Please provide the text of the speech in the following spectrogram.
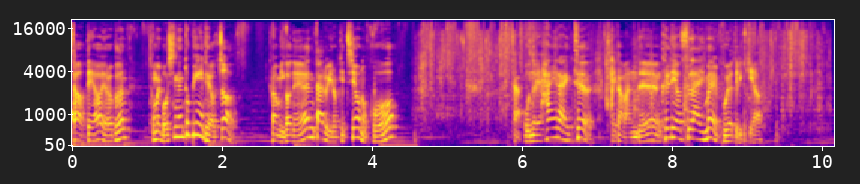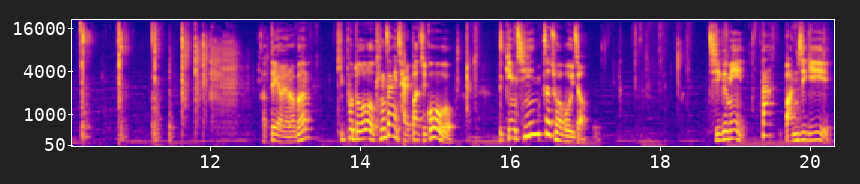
자 어때요 여러분 정말 멋있는 토핑이 되었죠? 그럼 이거는 따로 이렇게 치워놓고 자 오늘의 하이라이트 제가 만든 클리어 슬라임을 보여드릴게요 어때요 여러분? 기포도 굉장히 잘 빠지고 느낌 진짜 좋아 보이죠? 지금이 딱 만지기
